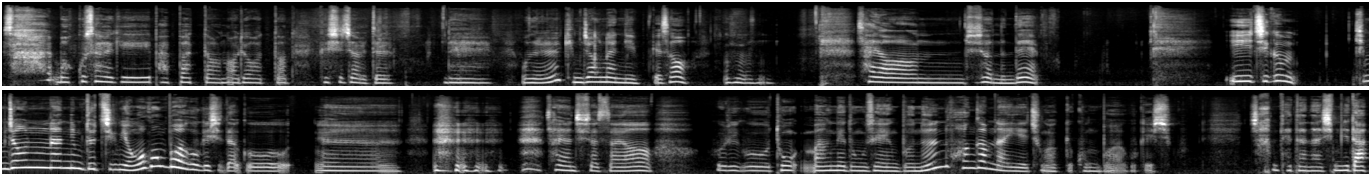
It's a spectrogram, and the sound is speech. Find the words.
살, 먹고 살기 바빴던, 어려웠던 그 시절들. 네. 오늘 김정란 님께서 사연 주셨는데, 이 지금 김정란 님도 지금 영어 공부하고 계시다고 예. 사연 주셨어요. 그리고 동, 막내 동생분은 환갑 나이에 중학교 공부하고 계시고. 참 대단하십니다.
